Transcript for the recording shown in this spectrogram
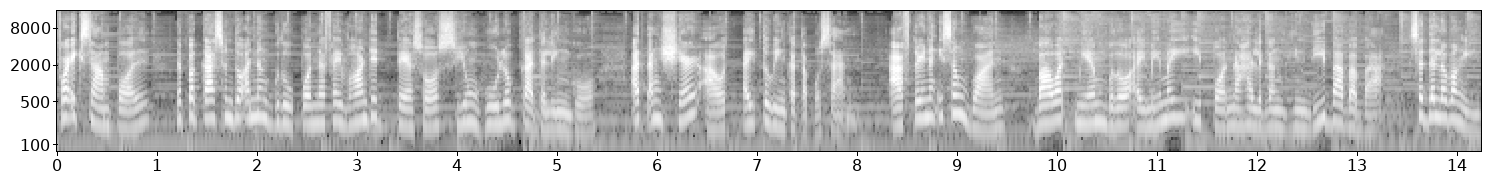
For example, napagkasundoan ng grupo na 500 pesos yung hulog kada linggo at ang share out ay tuwing katapusan. After ng isang buwan, bawat miyembro ay may maiipon na halagang hindi bababa sa 2,000.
